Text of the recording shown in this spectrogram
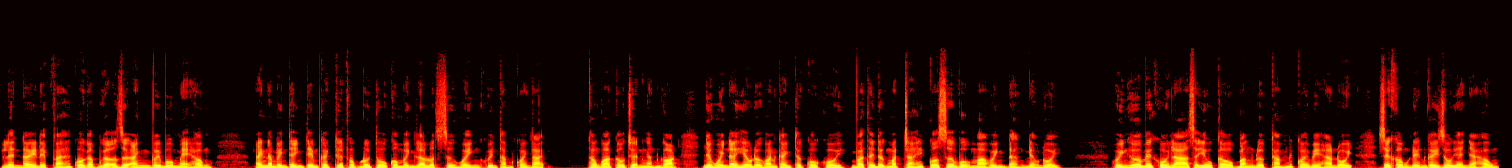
lên đây để phá cuộc gặp gỡ giữa anh với bố mẹ Hồng. Anh đã bình tĩnh tìm cách thuyết phục đối thủ của mình là luật sư Huỳnh khuyên Thắm quay lại. Thông qua câu chuyện ngắn gọn, nhưng Huỳnh đã hiểu được hoàn cảnh thực của Khôi và thấy được mặt trái của sự vụ mà Huỳnh đang đeo đuổi. Huỳnh hứa với Khôi là sẽ yêu cầu bằng được Thắm quay về Hà Nội, sẽ không đến gây rối ở nhà Hồng.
